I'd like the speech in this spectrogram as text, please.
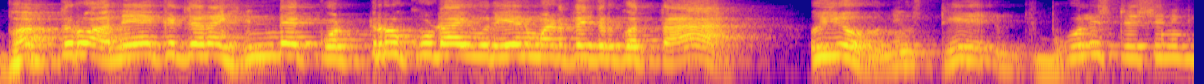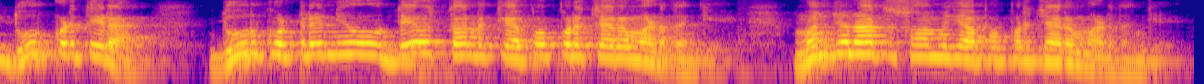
ಭಕ್ತರು ಅನೇಕ ಜನ ಹಿಂದೆ ಕೊಟ್ಟರು ಕೂಡ ಇವ್ರು ಏನು ಮಾಡ್ತಾ ಇದ್ರು ಗೊತ್ತಾ? ಅಯ್ಯೋ, ನೀವು ಸ್ಟೇ, ಪೊಲೀಸ್ ಸ್ಟೇಷನಿಗೆ ದೂರು ಕೊಡ್ತೀರಾ? ದೂರು ಕೊಟ್ಟರೆ ನೀವು ದೇವಸ್ಥಾನಕ್ಕೆ ಅಪಪ್ರಚಾರ ಮಾಡ್ದಂಗೆ, ಮಂಜುನಾಥ ಸ್ವಾಮಿಗೆ ಅಪಪ್ರಚಾರ ಮಾಡ್ದಂಗೆ.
